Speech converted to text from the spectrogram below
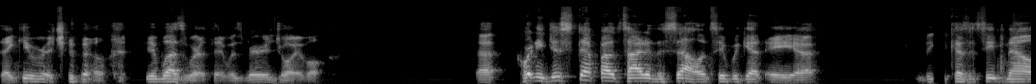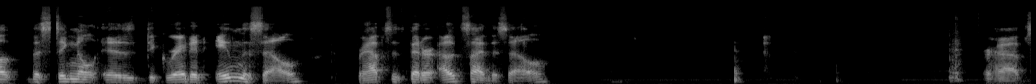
Thank you, Richard. It was worth it. It was very enjoyable. Uh, Courtney, just step outside of the cell and see if we get a. Uh, because it seems now the signal is degraded in the cell. Perhaps it's better outside the cell. Perhaps.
